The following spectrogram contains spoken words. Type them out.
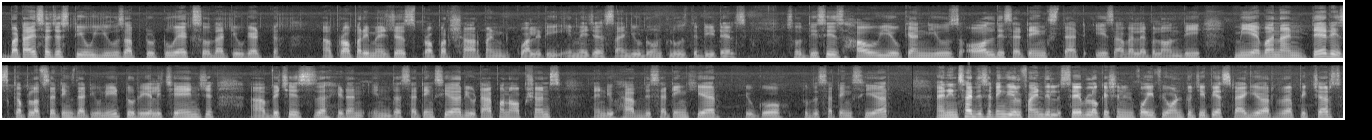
but I suggest you use up to 2x so that you get uh, proper images proper sharp and quality images and you don't lose the details. So, this is how you can use all the settings that is available on the Mi A1 and there is a couple of settings that you need to really change uh, which is uh, hidden in the settings here. You tap on options and you have the setting here. You go to the settings here and inside the setting you will find the save location info. If you want to GPS tag your uh, pictures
